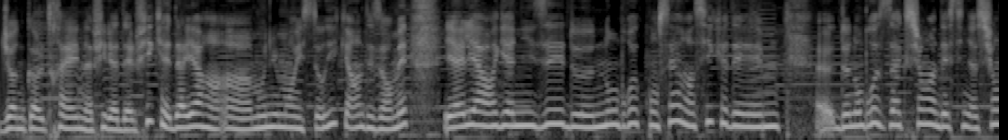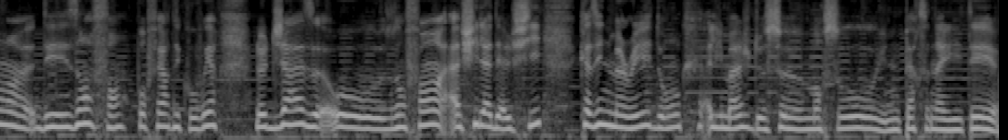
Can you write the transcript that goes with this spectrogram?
John Coltrane à Philadelphie, qui est d'ailleurs un, monument historique hein, désormais. Et elle y a organisé de nombreux concerts ainsi que des, euh, de nombreuses actions à destination des enfants pour faire découvrir le jazz aux enfants à Philadelphie. Cousin Mary, donc, à l'image de ce morceau, une personnalité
